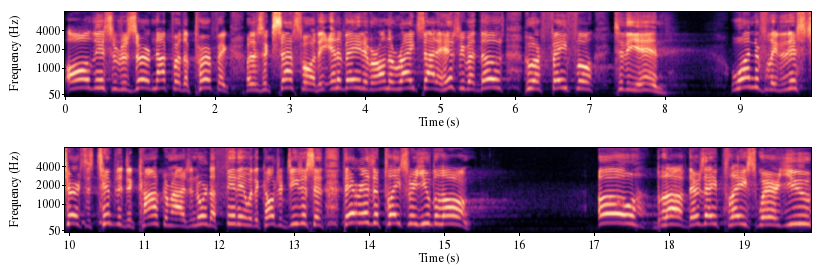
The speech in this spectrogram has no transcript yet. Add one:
All this is reserved not for the perfect or the successful or the innovative or on the right side of history, but those who are faithful to the end. Wonderfully, this church is tempted to compromise in order to fit in with the culture. Jesus says, There is a place where you belong. Oh, beloved, there's a place where you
